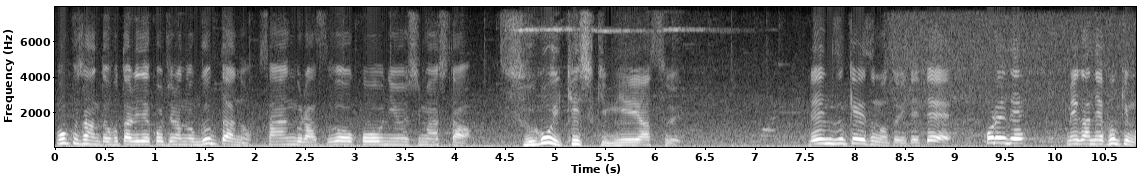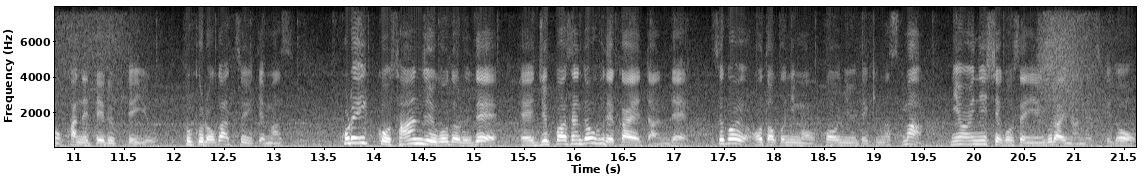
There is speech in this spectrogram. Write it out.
奥さんと2人でこちらのグッダーのサングラスを購入しました。すごい景色見えやすい。レンズケースもついててこれでメガネ拭きも兼ねてるっていう袋がついてます。これ1個35ドルで10%オフで買えたんですごいお得にも購入できます。まあ日本円にして5000円ぐらいなんですけど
